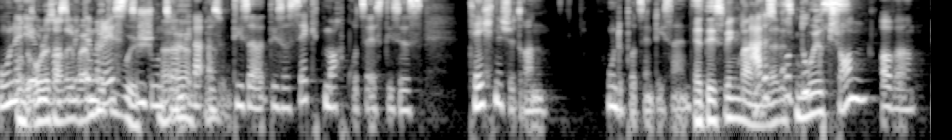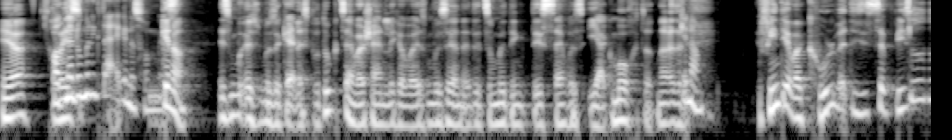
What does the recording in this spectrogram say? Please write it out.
ohne Und irgendwas mit dem halt Rest wurscht, zu tun ne? zu haben. Ja, genau, ja. Also dieser, dieser Sektmachprozess, dieses Technische dran, hundertprozentig sein. Ja, deswegen Auch ich, das ne, das Produkt muss- schon, aber Ja, hat aber nicht es, unbedingt ein eigenes haben müssen. Genau. Es, es muss ein geiles Produkt sein wahrscheinlich, aber es muss ja nicht jetzt unbedingt das sein, was er gemacht hat. Ne? Also, Genau. Finde ich aber cool, weil das ist ein bisschen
